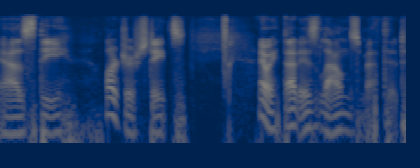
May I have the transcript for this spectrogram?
as the larger states. Anyway, that is Lowndes' method.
